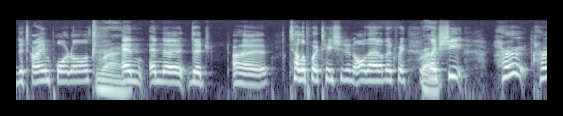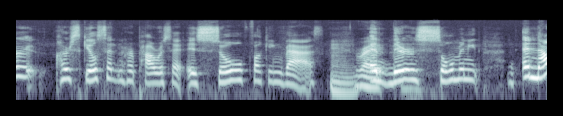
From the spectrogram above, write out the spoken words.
the time portals Right. and and the the uh teleportation and all that other crazy Right. like she her her her skill set and her power set is so fucking vast Right. and there's so many and that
